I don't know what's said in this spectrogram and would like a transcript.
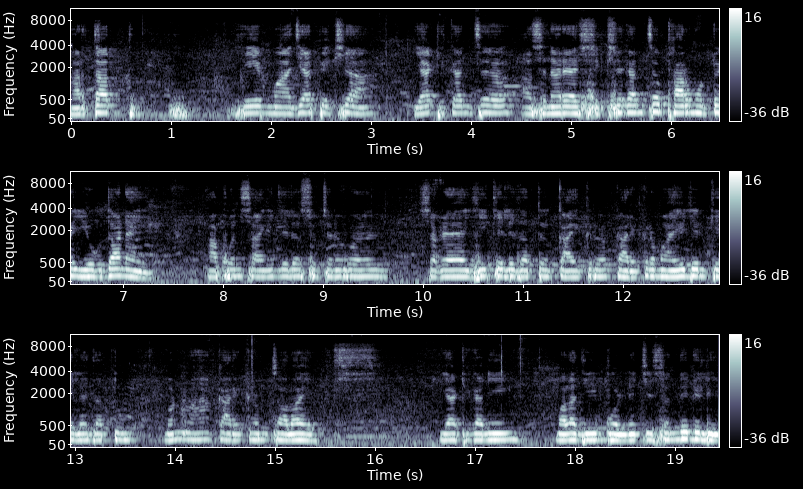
अर्थात हे माझ्यापेक्षा या ठिकाणचं असणाऱ्या शिक्षकांचं फार मोठं योगदान आहे. आपण सांगितलेल्या सूचना सगळ्या हे केलं जातं कार्यक्रम कार्यक्रम आयोजन केला जातो म्हणून हा कार्यक्रम चालू आहे. या ठिकाणी मला जी बोलण्याची संधी दिली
